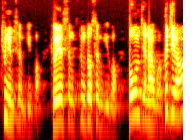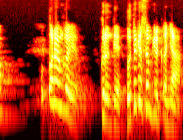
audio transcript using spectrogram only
주님 섬기고, 교회 성도 섬기고, 보험 전하고, 그죠? 뻔한 거예요. 그런데 어떻게 섬길 거냐?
